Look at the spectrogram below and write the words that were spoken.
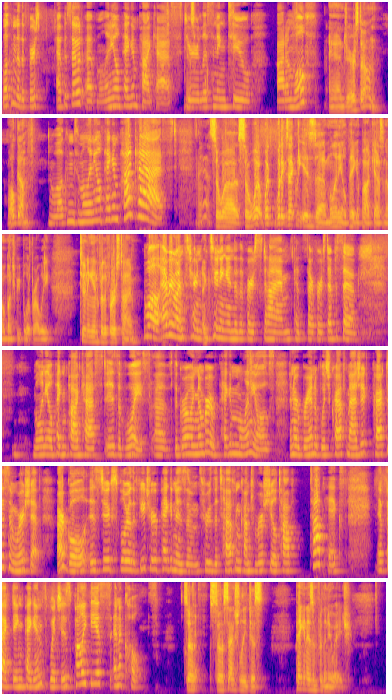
Welcome to the first episode of Millennial Pagan Podcast. Yes. You're listening to Autumn Wolf. And Jarrah Stone, welcome. Welcome to Millennial Pagan Podcast. Yeah. So, uh, so what, what, what exactly is uh, Millennial Pagan Podcast? I know a bunch of people are probably tuning in for the first time. Well, everyone's turn- tuning into the first time because it's our first episode. Millennial Pagan Podcast is a voice of the growing number of pagan millennials and our brand of witchcraft, magic, practice, and worship. Our goal is to explore the future of paganism through the tough and controversial top- topics affecting pagans, witches, polytheists, and occults. So, so essentially, just paganism for the new age,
